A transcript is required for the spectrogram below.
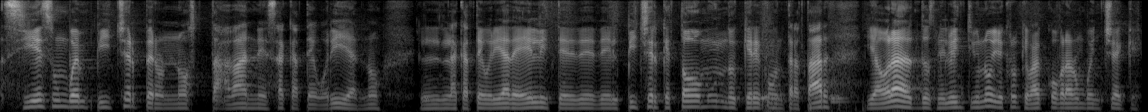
sí es un buen pitcher, pero no estaba en esa categoría, ¿no? En la categoría de élite, de- del pitcher que todo mundo quiere contratar. Y ahora 2021 yo creo que va a cobrar un buen cheque.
